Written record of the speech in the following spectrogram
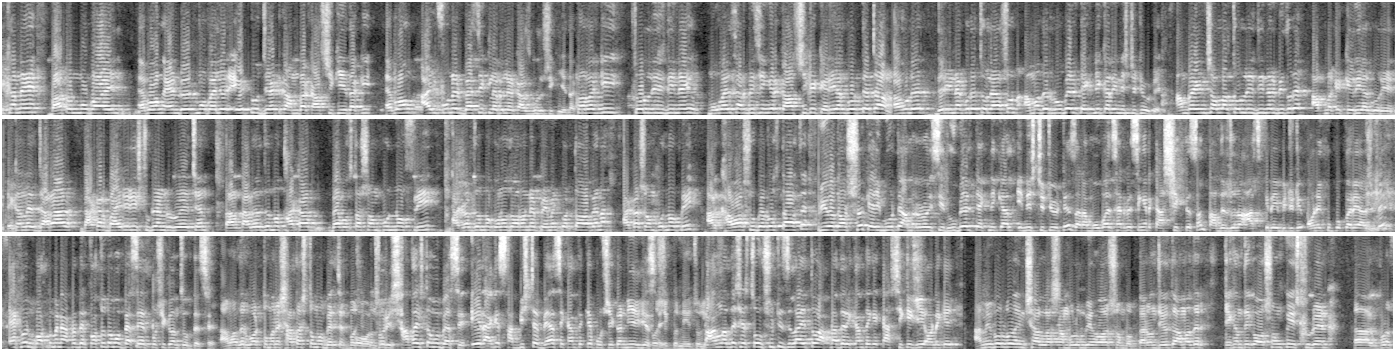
এখানে button mobile এবং Android মোবাইলের এ টু জেড আমরা কাজ শিখিয়ে থাকি এবং আইফোনের বেসিক লেভেলের কাজগুলো শিখিয়ে থাকি। আপনারা কি চল্লিশ দিনে মোবাইল সার্ভিসিং এর কাজ শিখে ক্যারিয়ার করতে চান? তাহলে দেরি না করে চলে আসুন আমাদের রুবেল টেকনিক্যাল ইনস্টিটিউটে আমরা ইনশাল্লাহ চল্লিশ দিনের ভিতরে আপনাকে ক্যারিয়ার করিয়ে দিই এখানে যারা ঢাকার বাইরের স্টুডেন্ট রয়েছেন, তার, তাদের জন্য থাকা ব্যবস্থা সম্পূর্ণ ফ্রি থাকার জন্য কোনো ধরনের পেমেন্ট করতে হবে না। থাকা সম্পূর্ণ ফ্রি আর খাওয়ার সুব্যবস্থা আছে। প্রিয় দর্শক, এই মুহূর্তে আমরা রয়েছি রুবেল টেকনিক্যাল ইনস্টিটিউটে যারা মোবাইল সার্ভিসিং এর কাজ শিখতে চান তাদের জন্য আজকের এই ভিডিওটি অনেক উপকারে আসবে। এখন বর্তমানে আপনাদের কততম ব্যাচের প্রশিক্ষণ চলতেছে? আমাদের বর্তমানে সাতাশতম ব্যাচের প্রশিক্ষণ সরি সাতাইশতম ব্যাচের এর আগে ছাব্বিশটা ব্যাচ এখান থেকে প্রশিক্ষণ নিয়ে গেছে। প্রশিক্ষণ নিয়ে চলে বাংলাদেশের চৌষট্টি জেলায় তো আপনাদের এখান থেকে কাজ শিখে গিয়ে অনেকে আমি বলব ইনশাআল্লাহ স্বাবলম্বী হওয়া সম্ভব। কারণ যেহেতু আমাদের এখান থেকে অসংখ্য স্টুডেন্ট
